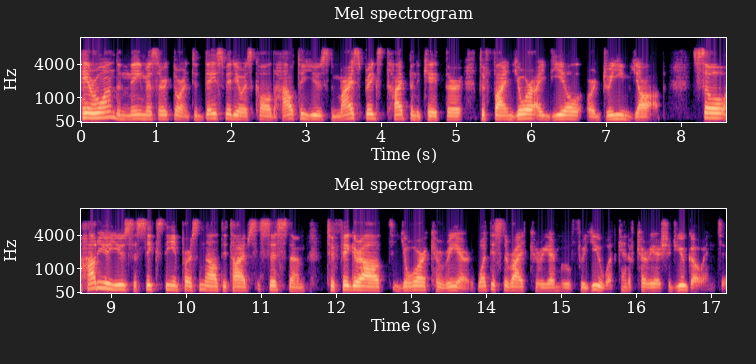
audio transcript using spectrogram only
Hey everyone, the name is Eric and today's video is called How to use the Myers-Briggs Type Indicator to find your ideal or dream job. So how do you use the 16 personality types system to figure out your career? What is the right career move for you? What kind of career should you go into?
